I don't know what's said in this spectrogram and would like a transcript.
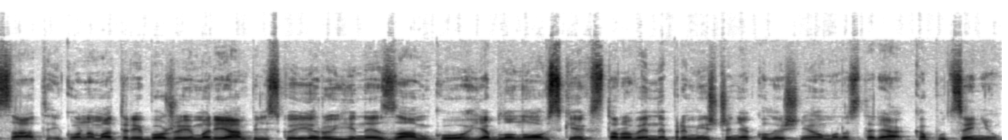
сад, ікона Матері Божої Маріампільської, руїни замку Яблоновських, старовинне приміщення колишнього монастиря Капуцинів.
